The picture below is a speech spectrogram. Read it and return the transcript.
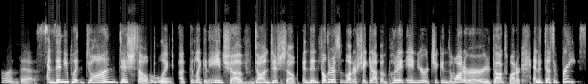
heard this. And then you put Dawn dish soap, Ooh. like a, like an inch of Dawn dish soap, and then fill the rest with water, shake it up, and put it in your chicken's water or your dog's water, and it doesn't freeze.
